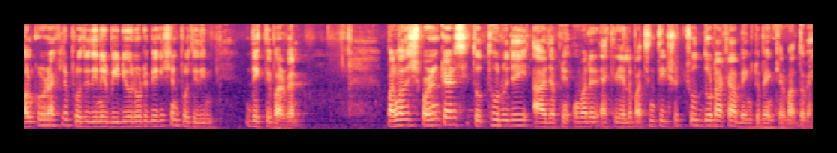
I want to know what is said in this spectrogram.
অল করে রাখলে প্রতিদিনের ভিডিও নোটিফিকেশন প্রতিদিন দেখতে পারবেন। বাংলাদেশ ফরেন কারেন্সি তথ্য অনুযায়ী আজ আপনি ওমানের এক রিয়ালে পাচ্ছেন তিনশো চোদ্দ টাকা ব্যাংক টু ব্যাংকের মাধ্যমে।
